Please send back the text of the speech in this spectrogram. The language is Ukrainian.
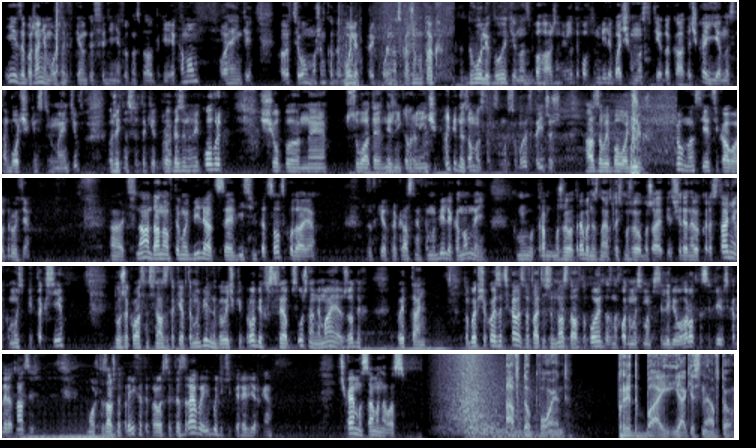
І за бажанням можна відкинути сидіння. Тут у нас сказав такий економ, легенький, але в цілому машинка доволі прикольна, скажімо так. Доволі великий у нас багажник для такого автомобіля. Бачимо, у нас тут є докаточка, є в нас наборчик інструментів. Лежить у нас такий от прорезинений коврик, щоб е, не псувати нижній кавролінчик. І під низом у нас там само собою стоїть же ж газовий балончик. Що у нас є цікавого, друзі? Ціна даного автомобіля це 8500 складає. За такий от прекрасний автомобіль, економний. Кому можливо треба, не знаю, хтось можливо бажає під щоденне використання, комусь під таксі. Дуже класна ціна за такий автомобіль, невеличкий пробіг, все обслужено, немає жодних питань. Тобто, якщо когось зацікавить, звертайтеся до нас до автопоінта. Знаходимося ми в селі Білогородка, Софіївська, 19. Можете завжди приїхати, провести тест-драйви і будь-які перевірки. Чекаємо саме на вас. Автопоінт. Придбай якісне авто.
